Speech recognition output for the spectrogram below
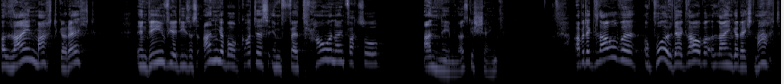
allein macht gerecht, indem wir dieses Angebot Gottes im Vertrauen einfach so annehmen als Geschenk. Aber der Glaube, obwohl der Glaube allein gerecht macht,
